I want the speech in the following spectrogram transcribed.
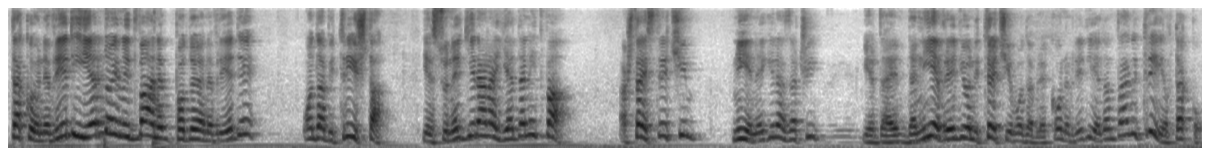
Tako je, ne vrijedi jedno ili dva ne, podoja ne vrijede, onda bi tri šta? Jer su negirana jedan i dva. A šta je s trećim? Nije negiran, znači, jer da, je, da nije vrijedio ni treći voda rekao, ne vrijedi jedan, dva ili tri, je tako?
